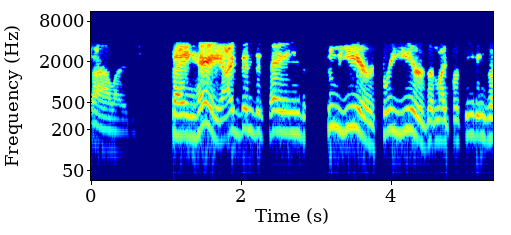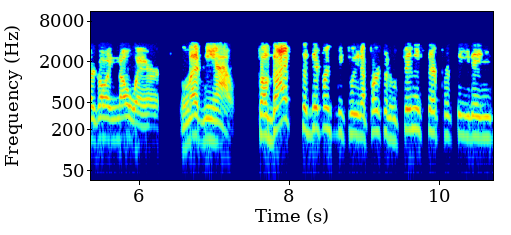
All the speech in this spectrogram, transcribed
challenge, saying, Hey, I've been detained two years, three years, and my proceedings are going nowhere. Let me out. So that's the difference between a person who finished their proceedings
